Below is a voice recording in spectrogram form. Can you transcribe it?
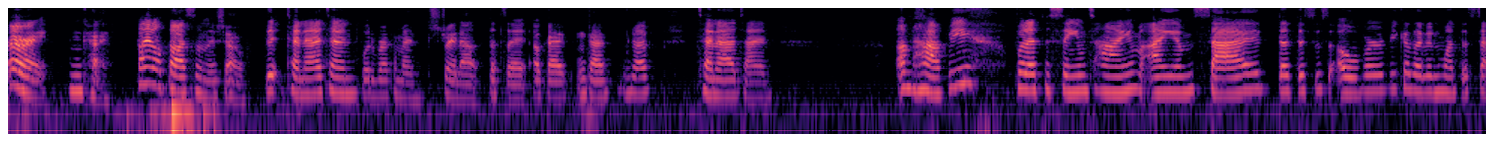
All right. Okay. Final thoughts on the show. The 10 out of 10 would recommend straight up. That's it. Okay. Okay. Okay. 10 out of 10. I'm happy, but at the same time, I am sad that this is over because I didn't want this to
